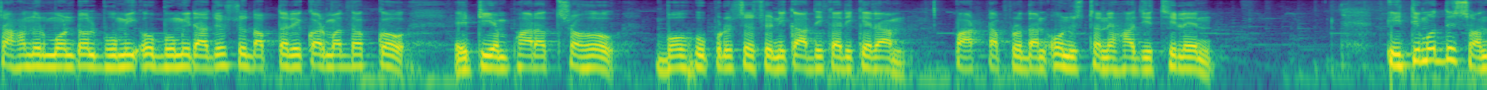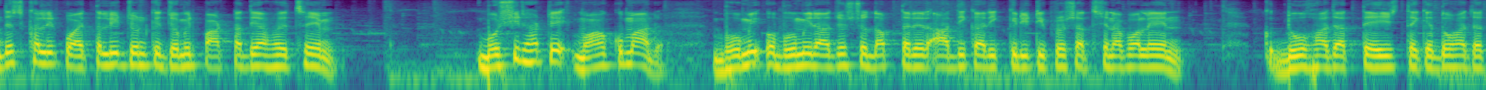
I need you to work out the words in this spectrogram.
শাহানুর মণ্ডল, ভূমি ও ভূমি রাজস্ব দপ্তরের কর্মাধ্যক্ষ এটিএম ফারাদ সহ বহু প্রশাসনিক আধিকারিকেরা পাট্টা প্রদান অনুষ্ঠানে হাজির ছিলেন। ইতিমধ্যে সন্দেশখালীর পঁয়তাল্লিশ জনকে জমির পাট্টা দেওয়া হয়েছে। বসিরহাটে মহকুমার ভূমি ও ভূমি রাজস্ব দপ্তরের আধিকারিক কিরিটি প্রসাদ সেনা বলেন দু থেকে দু হাজার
